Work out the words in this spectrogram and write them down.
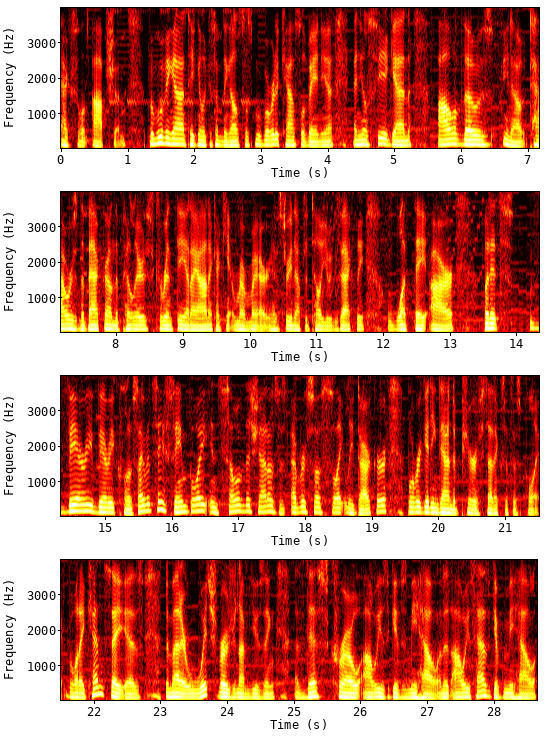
excellent option. But moving on, taking a look at something else, let's move over to Castlevania and you'll see again all of those, you know, towers in the background, the pillars, Corinthian, Ionic, I can't remember my art history enough to tell you exactly what they are, but it's very, very close. I would say SameBoy in some of the shadows is ever so slightly darker, but we're getting down to pure aesthetics at this point. But what I can say is, no matter which version I'm using, this crow always gives me hell, and it always has given me hell,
